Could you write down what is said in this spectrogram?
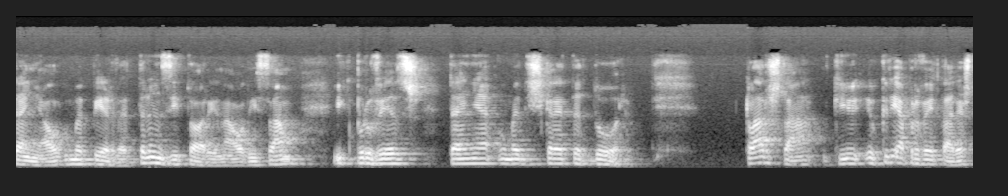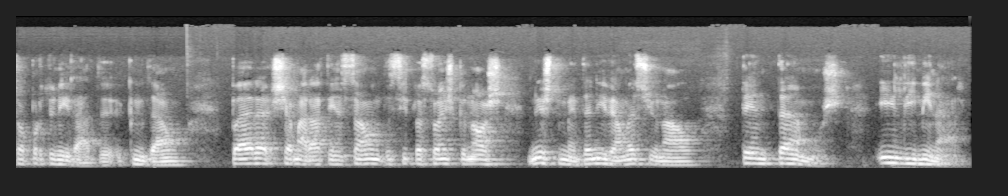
tenha alguma perda transitória na audição e que por vezes tenha uma discreta dor. Claro está que eu queria aproveitar esta oportunidade que me dão para chamar a atenção de situações que nós, neste momento, a nível nacional, tentamos eliminar.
